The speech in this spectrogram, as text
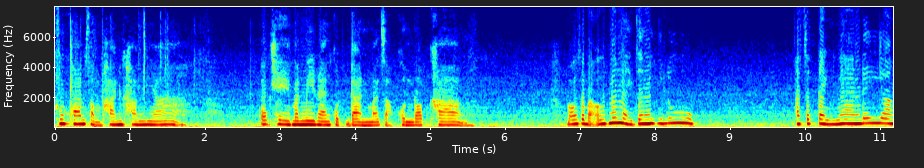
คือความสัมพันธ์ครั้งเนี้ยโอเค มันมีแรงกดดันมาจากคนรอบข้างเราจะแบบเออเมื่อไหร่จะมีลูก อาจจะแต่งงานได้ยัง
